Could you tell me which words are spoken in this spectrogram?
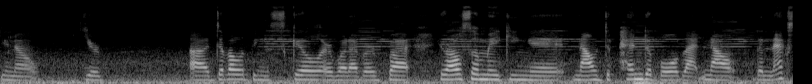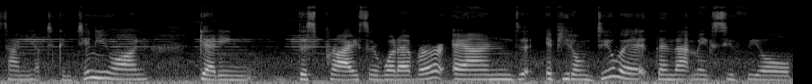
you know, you're uh, developing a skill or whatever, but you're also making it now dependable that now the next time you have to continue on getting this price or whatever and if you don't do it then that makes you feel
